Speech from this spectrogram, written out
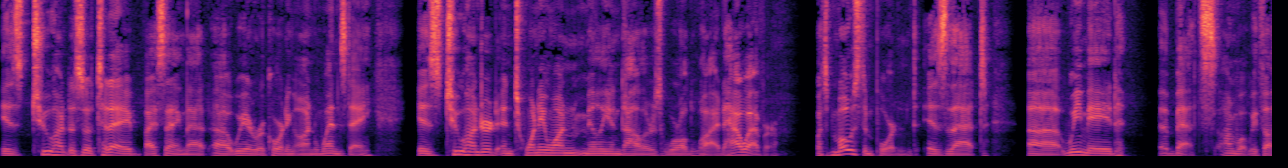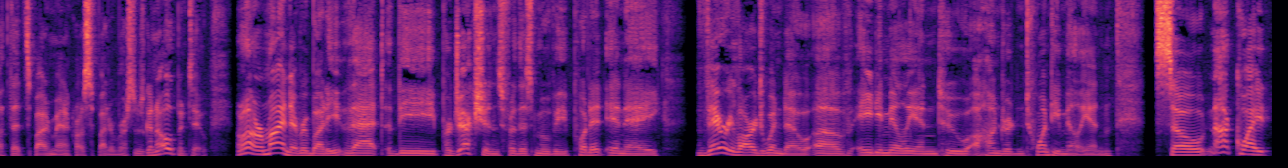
is 200. So today, by saying that, uh, we are recording on Wednesday, is 221 million dollars worldwide. However, what's most important is that uh, we made Uh, bets on what we thought that Spider-Man Across the Spider-Verse was going to open to. I want to remind everybody that the projections for this movie put it in a very large window of 80 million to 120 million. So not quite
